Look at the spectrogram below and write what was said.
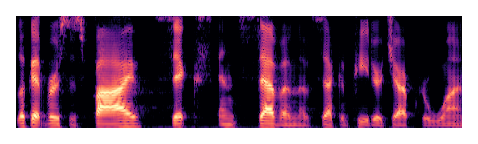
Look at verses 5, 6, and 7 of 2 Peter chapter 1.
